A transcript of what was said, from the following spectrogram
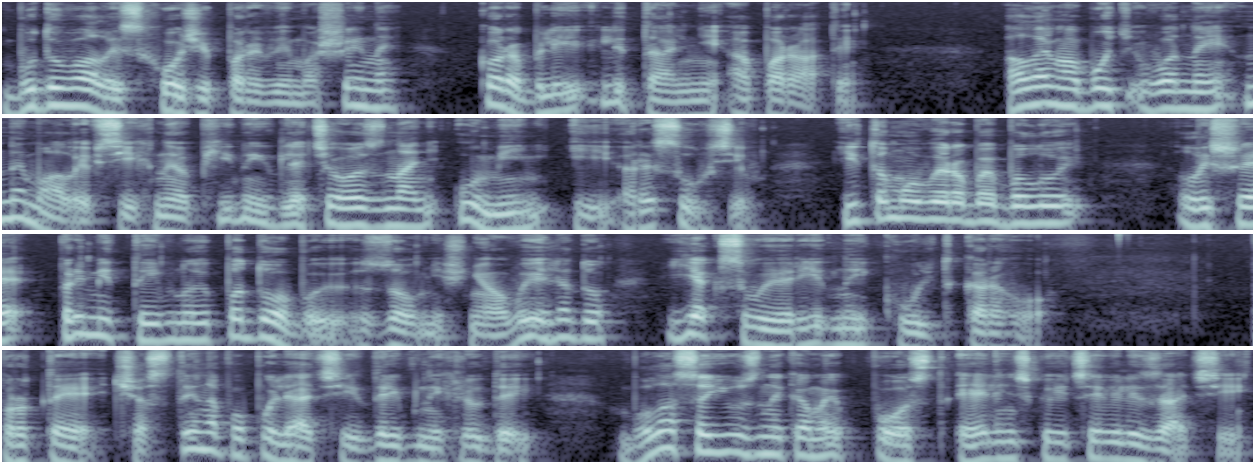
будували схожі парові машини, кораблі, літальні апарати. Але, мабуть, вони не мали всіх необхідних для цього знань, умінь і ресурсів, і тому вироби були лише примітивною подобою зовнішнього вигляду як своєрідний культ карго. Проте частина популяції дрібних людей була союзниками постелінської цивілізації.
